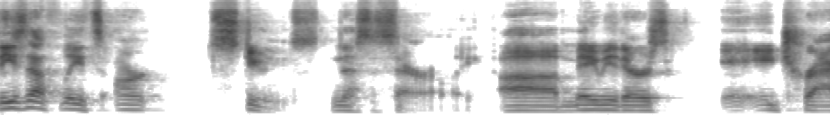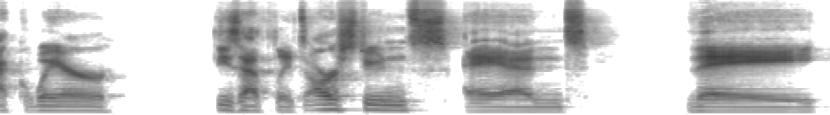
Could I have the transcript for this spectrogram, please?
these athletes aren't students necessarily uh, maybe there's a track where these athletes are students and they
